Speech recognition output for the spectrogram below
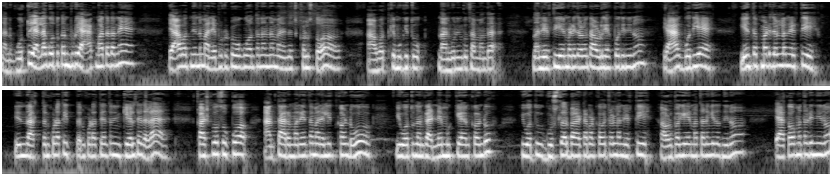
ನನಗೆ ಗೊತ್ತು, ಎಲ್ಲ ಗೊತ್ತು ಕಂಡ್ಬಿಡು, ಯಾಕೆ ಮಾತಾಡನೆ? ಯಾವತ್ತು ನಿನ್ನ ಮನೆ ಬಿಟ್ಟು ಹೋಗು ಅಂತ ನನ್ನ ಮನೆ ಕಳಿಸ್ತೋ? ಆವತ್ತಿಗೆ ಮುಗೀತು, ನನಗೂ ನಿನಗೂ ಸಂಬಂಧ. ನಾನು ಇರ್ತಿ, ಏನು ಮಾಡಿದಳು ಅಂತ ಅವಳಿಗೆ ಹಾಕ್ಬೋದಿ ನೀನು? ಯಾಕೆ ಬೋದಿಯೇ? ಏನು ತಪ್ಪು ಮಾಡಿದಳು ನಾನು ಇರ್ತಿ? ಇಂದ ಅತ್ತನ ಕೊಡತ್ತೆ ತಂದು ಕೊಡತ್ತೆ ಅಂತ ನೀನು ಕೇಳ್ತಿದ್ದಾಳೆ ಕಷ್ಟವೋ ಸೊಪ್ಪು, ಅಂತ ಅರಮನೆ ಅಂತ ಮನೇಲಿ ಇದ್ಕೊಂಡು ಇವತ್ತು ನನ್ನ ಗಣ್ಣೆ ಮುಖ್ಯ ಅಂದ್ಕೊಂಡು ಇವತ್ತು ಗುಡ್ಸ್ಲಲ್ಲಿ ಬಾಟ ಮಾಡ್ಕೋತಾಳೆ ನಾನು ಇರ್ತಿ ಅವಳ ಬಗ್ಗೆ ಏನು ಮಾತಾಡಂಗಿದ್ದು ನೀನು? ಯಾಕೋ ಮಾತಾಡಿ ನೀನು?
